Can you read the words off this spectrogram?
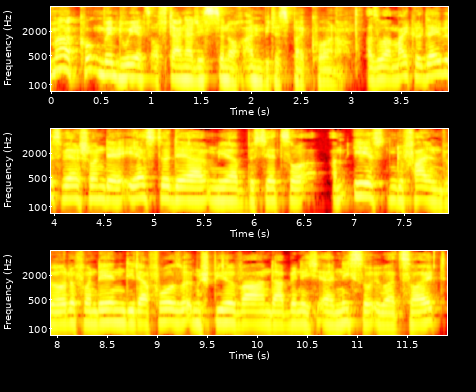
Mal gucken, wenn du jetzt auf deiner Liste noch anbietest bei Corner. Also Michael Davis wäre schon der erste, der mir bis jetzt so am ehesten gefallen würde von denen, die davor so im Spiel waren. Da bin ich äh, nicht so überzeugt.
